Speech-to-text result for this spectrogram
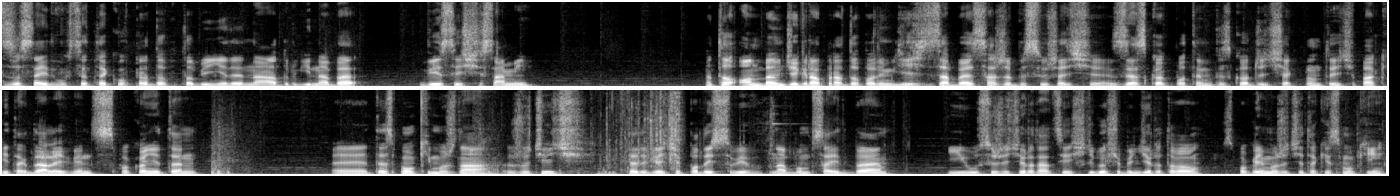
zostaje dwóch ceteków, prawdopodobnie jeden na A, drugi na B, wy jesteście sami, no to on będzie grał prawdopodobnie gdzieś za besa, żeby słyszeć zeskok, potem wyskoczyć jak plantujecie paki i tak dalej, więc spokojnie ten, e, te smoki można rzucić i wtedy wiecie, podejść sobie na bombsite B i usłyszeć rotację. Jeśli go się będzie rotował, spokojnie możecie takie smoki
